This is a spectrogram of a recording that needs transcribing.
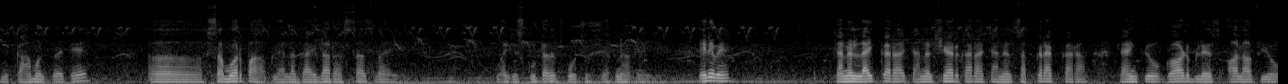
मी का म्हणतो आहे ते समोर पहा आपल्याला जायला रस्ताच नाही. माझी स्कूटरच पोचू शकणार नाही आहे एनिवे चॅनल लाईक करा चॅनल शेअर करा चॅनल सबस्क्राईब करा. Thank you. God bless all of you.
